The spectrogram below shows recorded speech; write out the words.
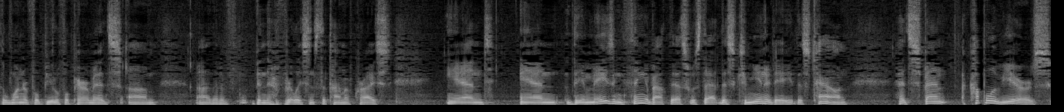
the wonderful, beautiful pyramids um, uh, that have been there really since the time of Christ. And, and the amazing thing about this was that this community, this town, had spent a couple of years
